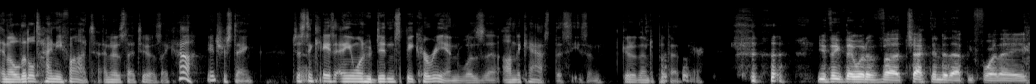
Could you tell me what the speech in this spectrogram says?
in a little tiny font. I noticed that too. I was like, huh, interesting. Just in case anyone who didn't speak Korean was uh, on the cast this season. Good of them to put that there. you think they would have uh, checked into that before they,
